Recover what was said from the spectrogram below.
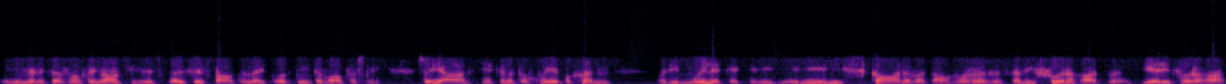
En die minister van finansies is sy staat lyk ook nie te wafers nie. So ja, sekerlik 'n goeie begin, maar die moeilikheid en die en die, die skade wat aangerig is aan die vorige deur die vorige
